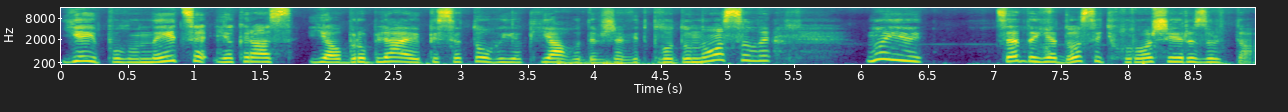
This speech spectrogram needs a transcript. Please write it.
є і полуниця. Якраз я обробляю після того, як ягоди вже відплодоносили. Ну і це дає досить хороший результат.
